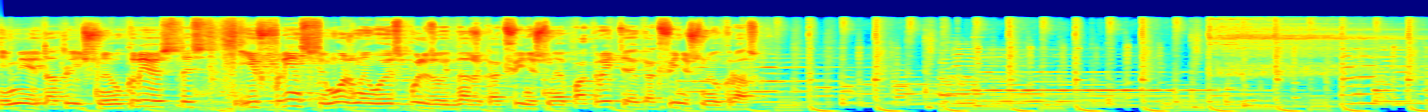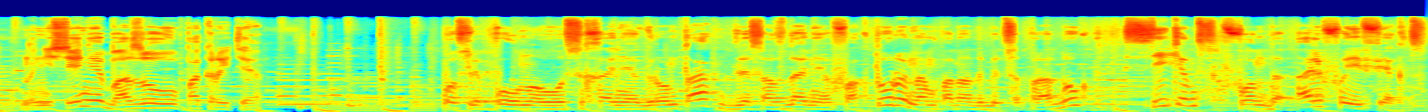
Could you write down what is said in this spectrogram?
имеет отличную укрывистость и, в принципе, можно его использовать даже как финишное покрытие, как финишную краску. Нанесение базового покрытия. После полного высыхания грунта для создания фактуры нам понадобится продукт Seekins фонда Alpha Effects.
